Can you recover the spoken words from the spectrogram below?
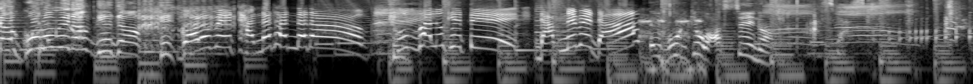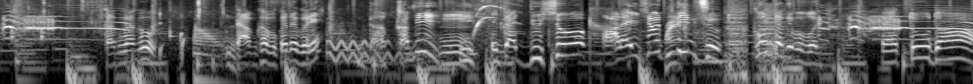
যাও গরমে ডাব দিয়ে যাও গরমে ঠান্ডা ঠান্ডা ডাব খুব ভালো খেতে। ডাব নেবে ডাব? এই বোন কেউ আসছেই না। কাকু কাকু ডাব খাব কত করে? ডাব খাবি? এটা দুশো আড়াইশো তিনশো। কোনটা দেবো বল এত দাম।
